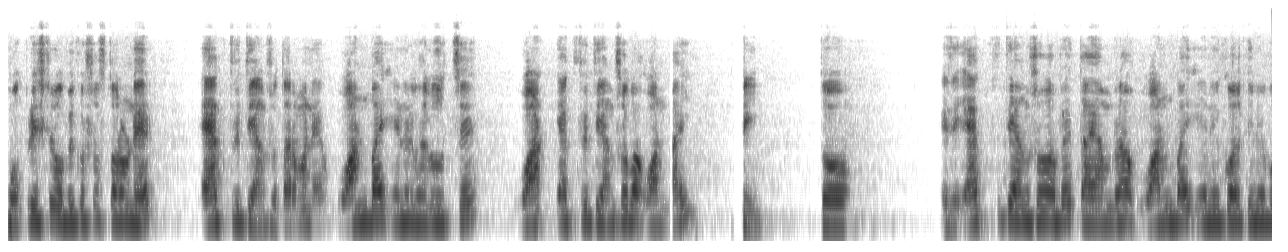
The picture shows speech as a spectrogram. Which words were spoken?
ভূপৃষ্ঠের অভিকর্ষ ত্বরণের এক তৃতীয়াংশ। তার মানে ওয়ান বাই এন এর ভ্যালু হচ্ছে ওয়ান এক তৃতীয়াংশ বা ওয়ান বাই থ্রি তো এই যে এক তৃতীয়াংশ হবে, তাই আমরা ওয়ান বাই এন ইকুয়াল কি নেব?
